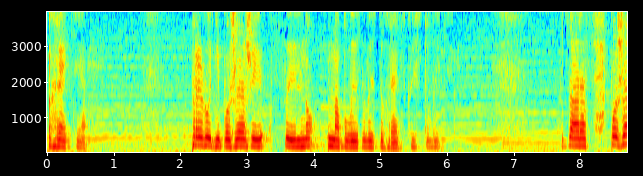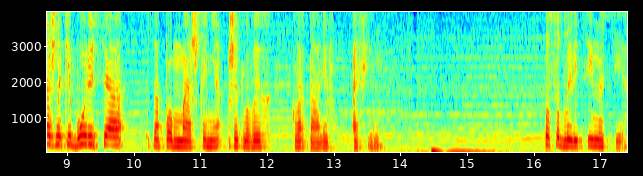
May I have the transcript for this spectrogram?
Греція. Природні пожежі сильно наблизились до грецької столиці. Зараз пожежники борються за помешкання житлових кварталів Афін. Особливі цінності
